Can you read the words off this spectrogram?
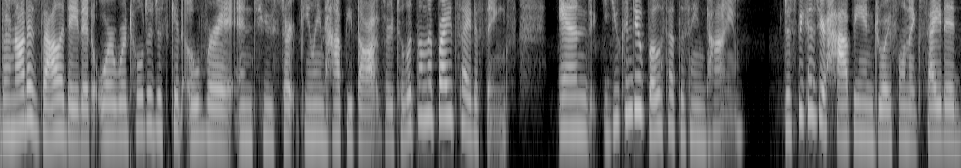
they're not as validated, or we're told to just get over it and to start feeling happy thoughts or to look on the bright side of things. And you can do both at the same time. Just because you're happy and joyful and excited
